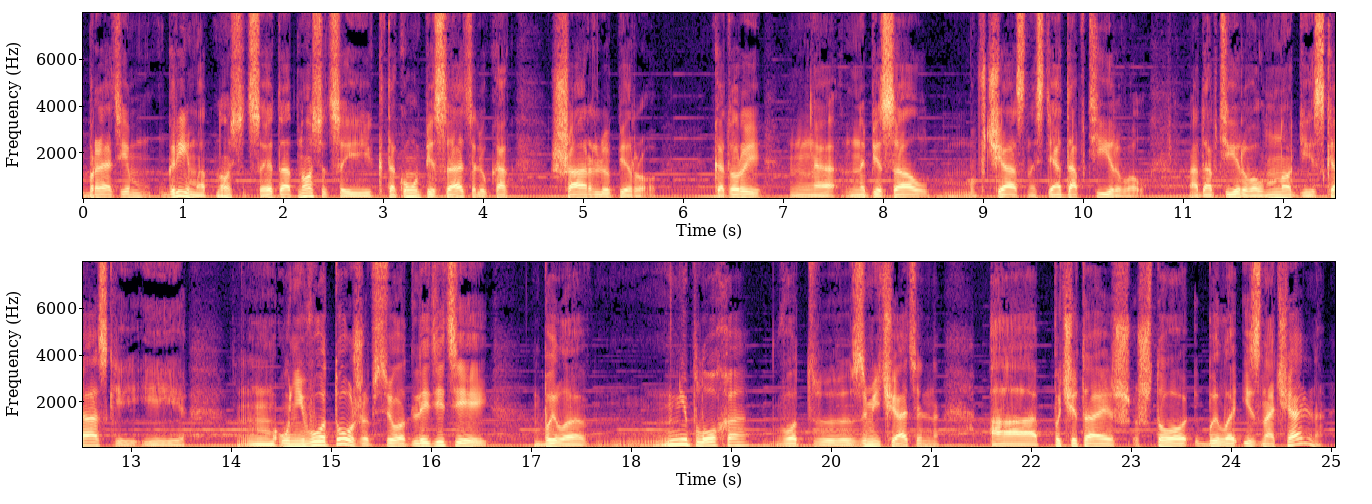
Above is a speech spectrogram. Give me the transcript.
братьям Грим относится, это относится и к такому писателю, как Шарлю Перо, который э, написал, в частности, адаптировал, адаптировал многие сказки, и у него тоже все для детей было неплохо, вот э, замечательно. А почитаешь, что было изначально –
